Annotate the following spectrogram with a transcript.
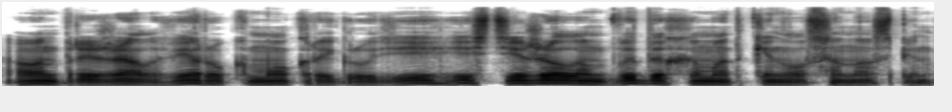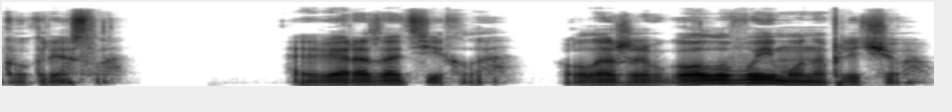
Он прижал Веру к мокрой груди и с тяжелым выдохом откинулся на спинку кресла. Вера затихла, уложив голову ему на плечо.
